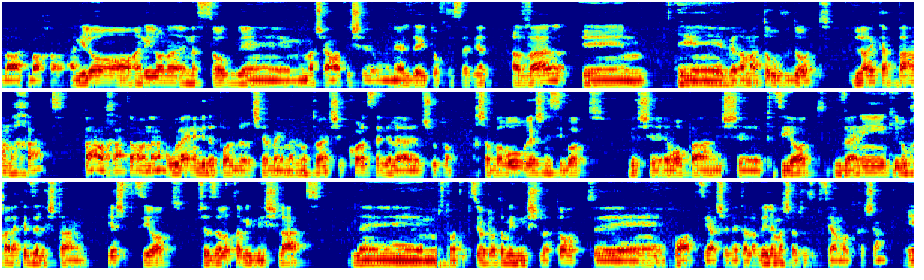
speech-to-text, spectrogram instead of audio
ברק בכר. אני לא, אני לא נסוג אה, ממה שאמרתי שהוא מנהל די טוב את הסגל, אבל אמ, אה, ברמת העובדות לא הייתה פעם אחת פעם אחת העונה אולי נגד הפועל באר שבע אם אני לא טועה שכל הסגל היה לרשותו. עכשיו ברור יש נסיבות יש אירופה יש אה, פציעות ואני כאילו מחלק את זה לשתיים. יש פציעות שזה לא תמיד נשלט זאת אומרת הפציעות לא תמיד נשלטות, אה, כמו הפציעה של נטע לביא למשל, שזו פציעה מאוד קשה, אה,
